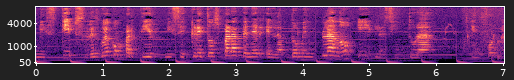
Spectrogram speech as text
mis tips, les voy a compartir mis secretos para tener el abdomen plano y la cintura en forma.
